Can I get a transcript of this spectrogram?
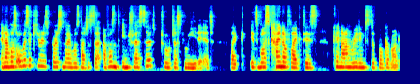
And I was always a curious person, but I was not just I wasn't interested to just read it. Like it was kind of like this, okay, now I'm reading just a book about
